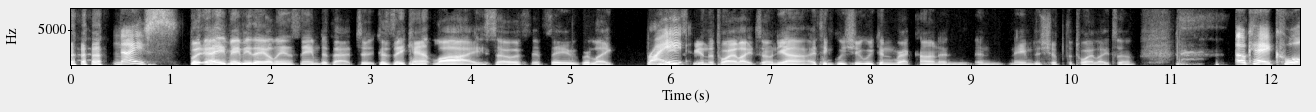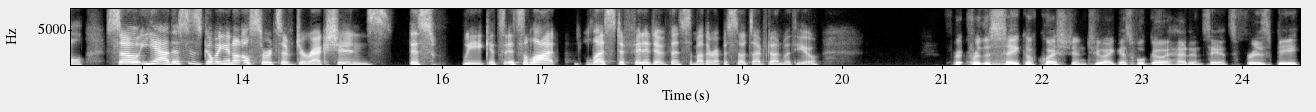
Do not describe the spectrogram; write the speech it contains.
nice. But hey, maybe the aliens named it that too, because they can't lie. So if, if they were like right be in the Twilight Zone, yeah, I think we should we can retcon and and name the ship the Twilight Zone. okay, cool. So yeah, this is going in all sorts of directions this week. It's it's a lot less definitive than some other episodes I've done with you. For, for the sake of question two, I guess we'll go ahead and say it's Frisby.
